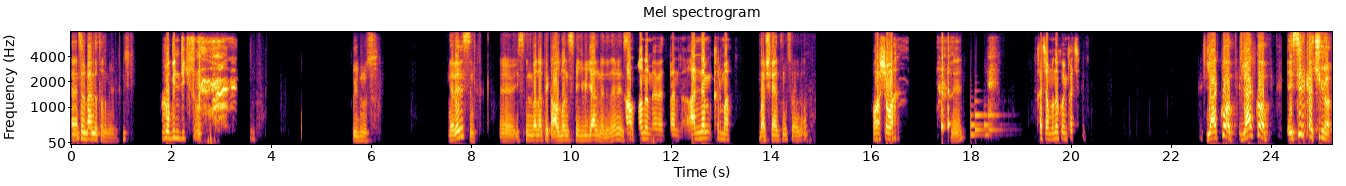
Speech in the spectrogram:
Kendisini ben de tanımıyorum. Robin Dixon. Duydunuz. Nerelisin? Ee, ismin bana pek Alman ismi gibi gelmedi. Neresi? Almanım evet ben. Annem kırma. Başkentini söyle. Varşova. Ne? Kaç amına koyayım kaç. Jakob, Jakob. Esir kaçıyor.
